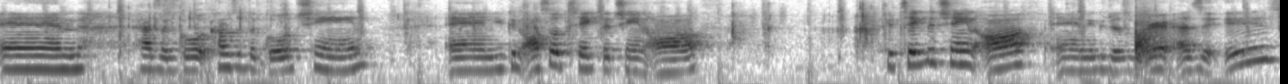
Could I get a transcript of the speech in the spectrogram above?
and has a gold, comes with a gold chain. And you can also take the chain off. You can take the chain off and you can just wear it as it is,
